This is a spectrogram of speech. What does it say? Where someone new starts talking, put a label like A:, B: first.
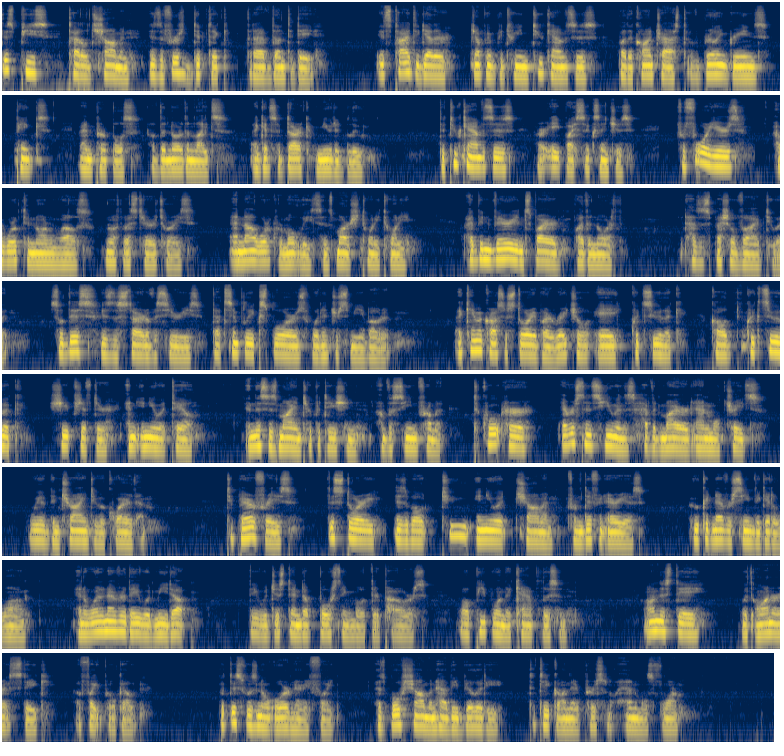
A: This piece, titled Shaman, is the first diptych that I have done to date. It's tied together, jumping between two canvases by the contrast of brilliant greens, pinks, and purples of the northern lights against a dark, muted blue. The two canvases are 8 by 6 inches. For four years, I worked in Norman Wells, Northwest Territories, and now work remotely since March 2020. I've been very inspired by the North. It has a special vibe to it. So, this is the start of a series that simply explores what interests me about it. I came across a story by Rachel A. Qitsualik called Qitsualik Shapeshifter An Inuit Tale, and this is my interpretation of a scene from it. To quote her, ever since humans have admired animal traits, we have been trying to acquire them. To paraphrase, this story is about two Inuit shaman from different areas who could never seem to get along, and whenever they would meet up, they would just end up boasting about their powers while people in the camp listened. On this day, with honor at stake, a fight broke out. But this was no ordinary fight, as both shaman had the ability to take on their personal animal's form.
